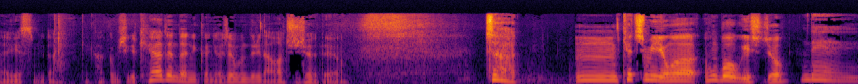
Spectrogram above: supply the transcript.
알겠습니다. 가끔씩 이렇게 해야 된다니까 여자분들이 나와 주셔야 돼요. 자, 음, 캐치미 영화 홍보하고 계시죠? 네.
